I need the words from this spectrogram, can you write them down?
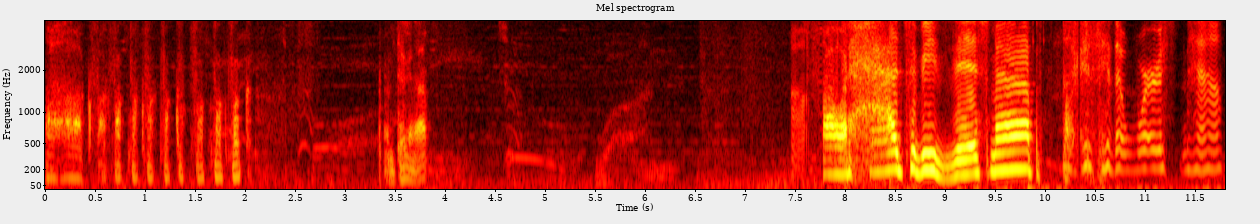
Fuck, fuck, fuck, fuck, fuck, fuck, fuck, fuck, fuck, fuck. I'm taking that. Oh, Oh, it had to be this map. I was gonna say the worst map.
